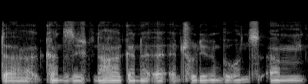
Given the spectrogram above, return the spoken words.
Da kann sie sich nachher gerne äh, entschuldigen bei uns. Ähm,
